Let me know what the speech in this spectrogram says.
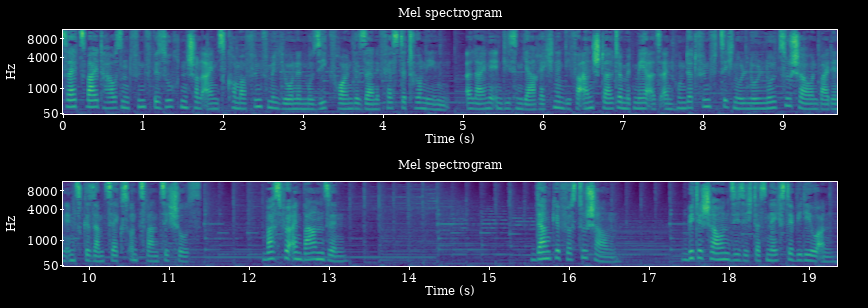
Seit 2005 besuchten schon 1,5 Millionen Musikfreunde seine feste Tourneen. Alleine in diesem Jahr rechnen die Veranstalter mit mehr als 150.000 Zuschauern bei den insgesamt 26 Shows. Was für ein Wahnsinn! Danke fürs Zuschauen. Bitte schauen Sie sich das nächste Video an.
